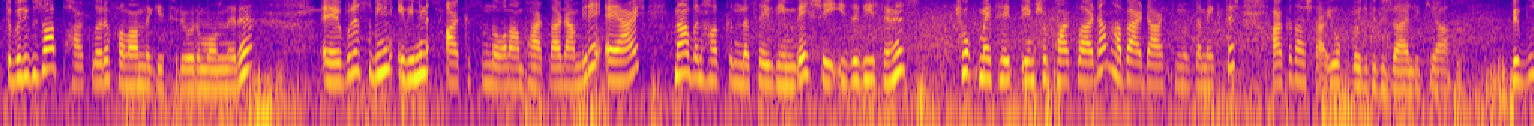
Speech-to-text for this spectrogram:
Bir de böyle güzel parklara falan da getiriyorum onları. Ee, burası benim evimin arkasında olan parklardan biri. Eğer Melbourne hakkında sevdiğim 5 şeyi izlediyseniz çok met ettiğim şu parklardan haberdarsınız demektir. Arkadaşlar yok böyle bir güzellik ya. Ve bu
